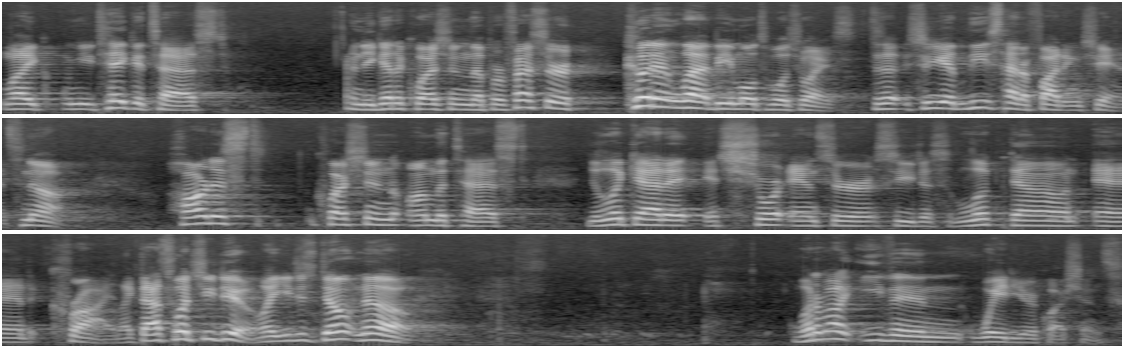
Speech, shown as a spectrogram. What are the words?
Like when you take a test and you get a question, the professor couldn't let be multiple choice. So you at least had a fighting chance. No. Hardest question on the test. You look at it, it's short answer, so you just look down and cry. Like that's what you do. Like you just don't know. What about even weightier questions?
